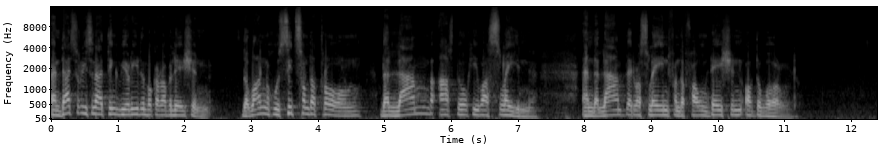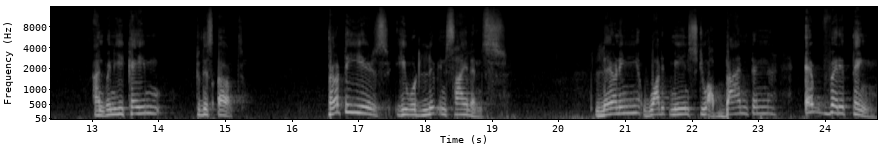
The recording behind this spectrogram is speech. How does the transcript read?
And that's the reason I think we read in the book of Revelation the one who sits on the throne, the lamb as though he was slain, and the lamb that was slain from the foundation of the world. And when he came to this earth, 30 years he would live in silence learning what it means to abandon everything,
